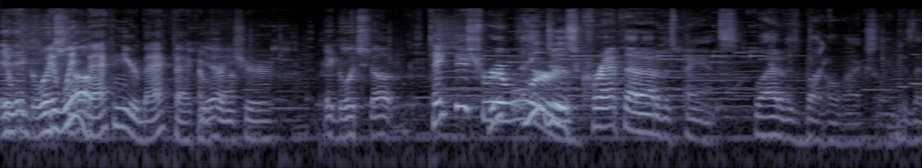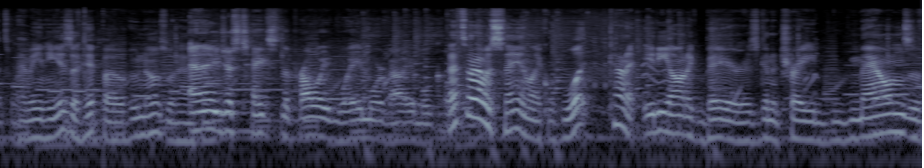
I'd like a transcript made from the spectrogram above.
It, it glitched It went up. back into your backpack. I'm Yeah. pretty sure. It glitched up. Take this reward. He just crapped that out of his pants. Well, out of his butthole actually, because that's what. I mean, he is a hippo. Who knows what happened? And then he just takes the probably way more valuable gold. That's what I was saying. Like, what kind of idiotic bear is gonna trade mounds of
